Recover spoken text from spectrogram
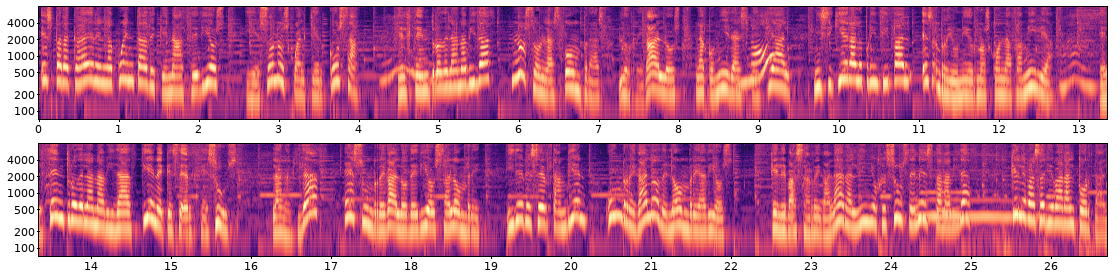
es para caer en la cuenta de que nace Dios, y eso no es cualquier cosa. El centro de la Navidad no son las compras, los regalos, la comida especial, ni siquiera lo principal es reunirnos con la familia. El centro de la Navidad tiene que ser Jesús. La Navidad es un regalo de Dios al hombre y debe ser también un regalo del hombre a Dios. ¿Qué le vas a regalar al niño Jesús en esta Navidad? ¿Qué le vas a llevar al portal?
